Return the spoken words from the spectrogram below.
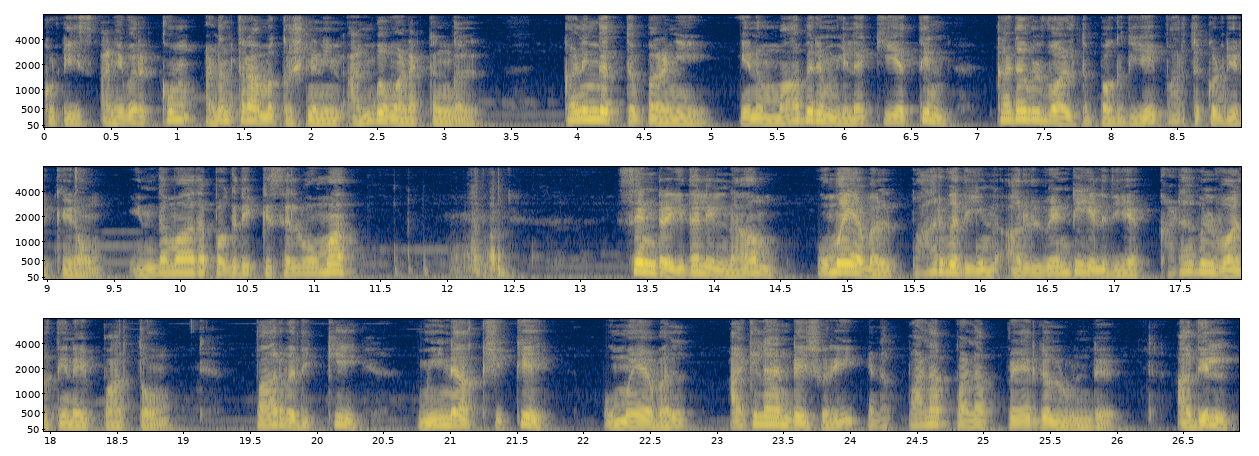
குட்டீஸ் அனைவருக்கும் அனந்தராமகிருஷ்ணனின் அன்பு வணக்கங்கள். கலிங்கத்து பரணி எனும் மாபெரும் இலக்கியத்தின் கடவுள் வாழ்த்து பகுதியை பார்த்து கொண்டிருக்கிறோம். இந்த மாத பகுதிக்கு செல்வோமா? சென்ற இதழில் நாம் உமையவள் பார்வதியின் அருள் வேண்டி எழுதிய கடவுள் வாழ்த்தினை பார்த்தோம். பார்வதிக்கு மீனாட்சிக்கு உமையவள் அகிலாண்டேஸ்வரி என பல பல பெயர்கள் உண்டு. அதில்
